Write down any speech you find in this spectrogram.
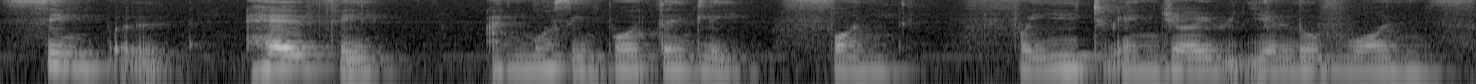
simple, healthy, and most importantly, fun for you to enjoy with your loved ones.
